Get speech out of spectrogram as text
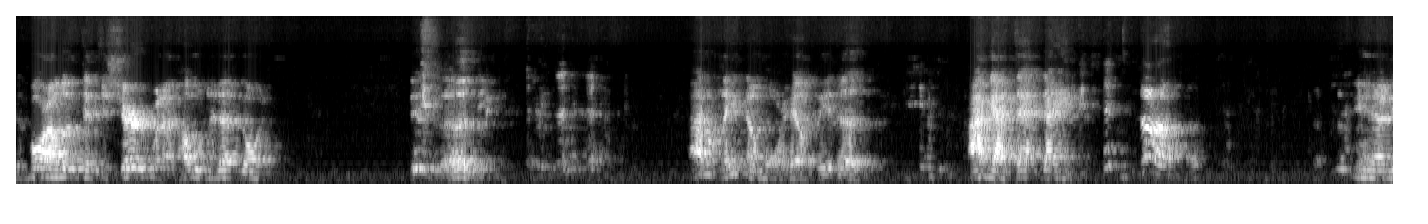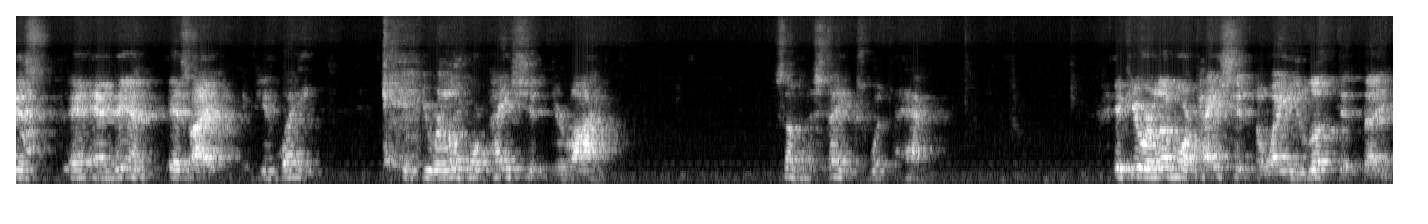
The more I looked at the shirt when I'm holding it up, going, "This is ugly." I don't need no more help being ugly. I got that dang. You know, just and, and then it's like if you wait, if you were a little more patient in your life, some mistakes wouldn't happen if you were a little more patient in the way you looked at things,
